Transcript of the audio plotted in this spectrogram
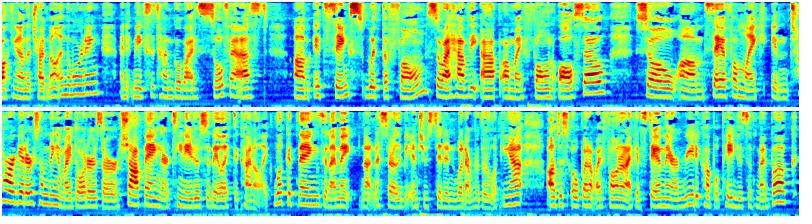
walking on the treadmill in the morning, and it makes the time go by so fast. Um, it syncs with the phone, so I have the app on my phone also. So, um, say if I'm like in Target or something, and my daughters are shopping, they're teenagers, so they like to kind of like look at things, and I might not necessarily be interested in whatever they're looking at. I'll just open up my phone and I can stand there and read a couple pages of my book,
